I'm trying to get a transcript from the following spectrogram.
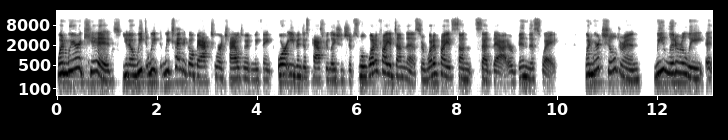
When we're kids, you know, we we we tend to go back to our childhood and we think, or even just past relationships. Well, what if I had done this, or what if I had son, said that, or been this way? When we're children, we literally eh,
